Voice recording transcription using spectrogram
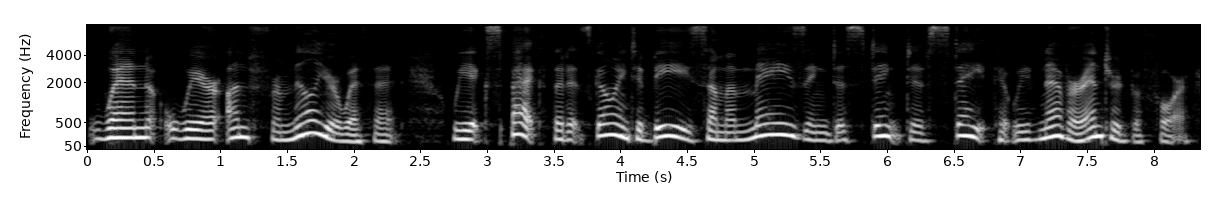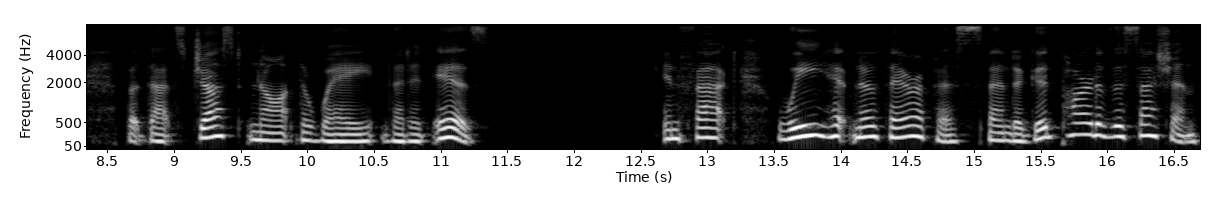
When we're unfamiliar with it, we expect that it's going to be some amazing, distinctive state that we've never entered before, but that's just not the way that it is. In fact, we hypnotherapists spend a good part of the session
